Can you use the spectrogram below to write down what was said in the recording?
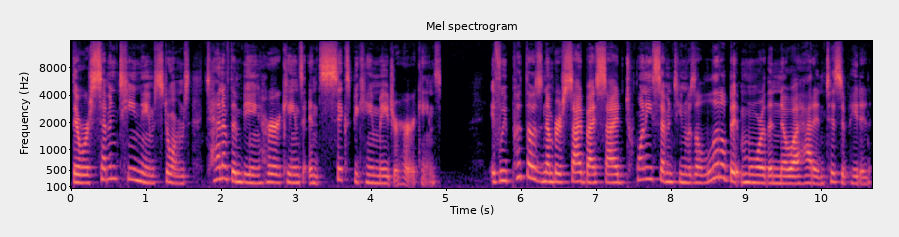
There were 17 named storms, 10 of them being hurricanes, and 6 became major hurricanes. If we put those numbers side by side, 2017 was a little bit more than NOAA had anticipated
